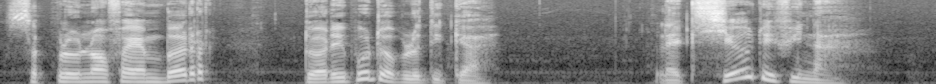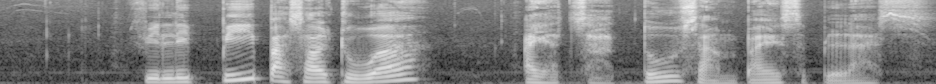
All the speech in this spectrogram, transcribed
10 November 2023 Lexio Divina. Filipi pasal 2 ayat 1 sampai 11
